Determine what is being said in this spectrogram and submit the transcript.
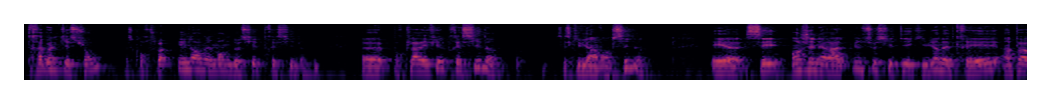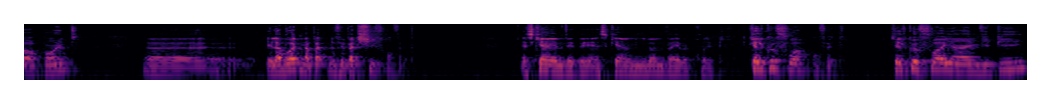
Très bonne question, parce qu'on reçoit énormément de dossiers de précide. Euh, pour clarifier, le précide, c'est ce qui vient avant le seed. Et euh, c'est en général une société qui vient d'être créée, un PowerPoint, euh, et la boîte pas, ne fait pas de chiffres en fait. Est-ce qu'il y a un MVP Est-ce qu'il y a un minimum viable product? Quelquefois en fait. Quelquefois il y a un MVP,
